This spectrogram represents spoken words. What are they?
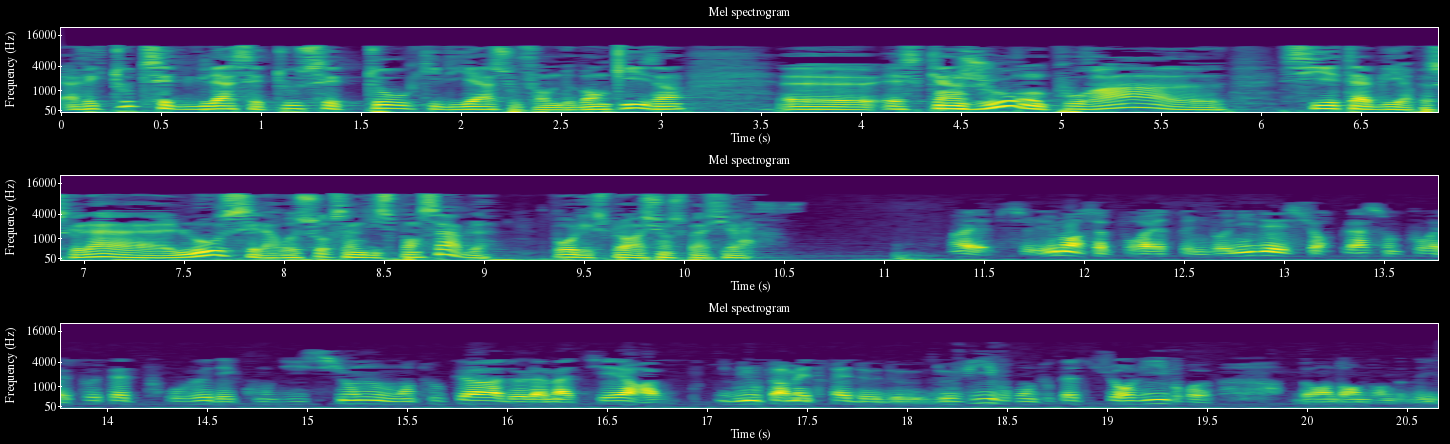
avec toute cette glace et tous ces taux qu'il y a sous forme de banquise, hein, euh, est-ce qu'un jour on pourra euh, s'y établir? Parce que là, l'eau, c'est la ressource indispensable pour l'exploration spatiale. Oui, absolument, ça pourrait être une bonne idée. Sur place, on pourrait peut-être trouver des conditions, ou en tout cas de la matière nous permettrait de, de, de vivre, en tout cas de survivre dans, dans, dans, des,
